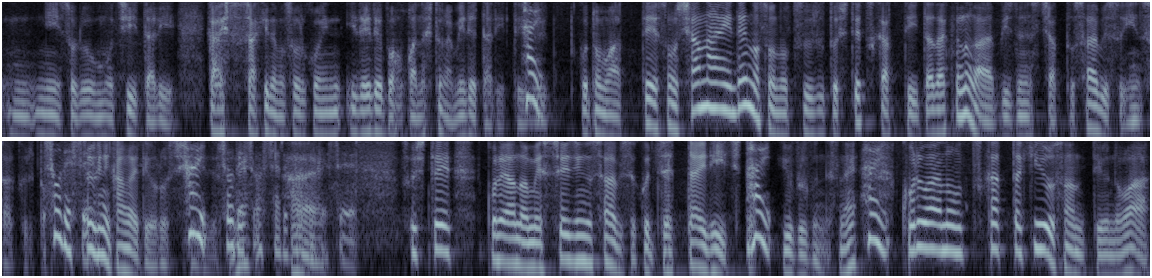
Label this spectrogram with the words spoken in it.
にそれを用いたり、外出先でもそれを入れれば他の人が見れたりっていう、はいこともあって、その社内でのそのツールとして使っていただくのがビジネスチャットサービスインサークルと。そうです。そういうふうに考えてよろしいですね。はい、そうです。おっしゃる通りです。はいそして、これあのメッセージングサービス、これ絶対リーチという部分ですね。はい。これはあの使った企業さんっていうのは、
